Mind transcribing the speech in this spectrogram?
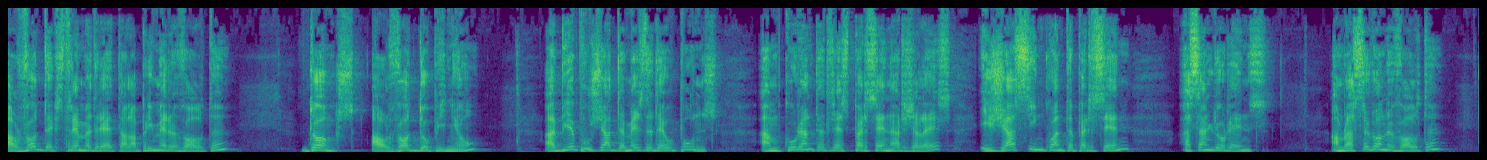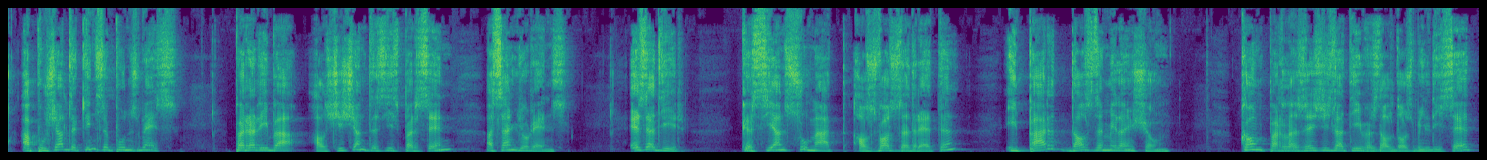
el vot d'extrema dreta a la primera volta, doncs el vot d'opinió, havia pujat de més de 10 punts, amb 43% a Argelès i ja 50% a Sant Llorenç. Amb la segona volta ha pujat de 15 punts més per arribar al 66% a Sant Llorenç. És a dir, que s'hi han sumat els vots de dreta i part dels de Mélenchon, com per les legislatives del 2017,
